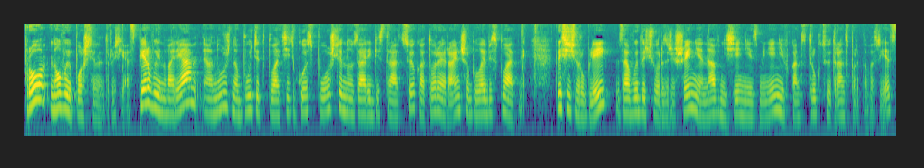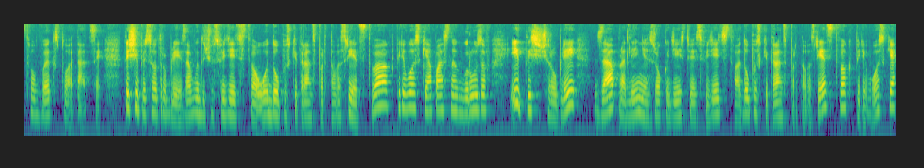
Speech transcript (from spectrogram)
Про новые пошлины, друзья. С 1 января э, нужно будет платить госпошлину за регистрацию, которая раньше была бесплатной. 1000 рублей за выдачу разрешения на внесение изменений в конструкцию транспортного средства в эксплуатации. 1500 рублей за выдачу свидетельства о допуске транспортного средства к перевозке опасных грузов и 1000 рублей за продление срока действия свидетельства о допуске транспортного средства к перевозке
